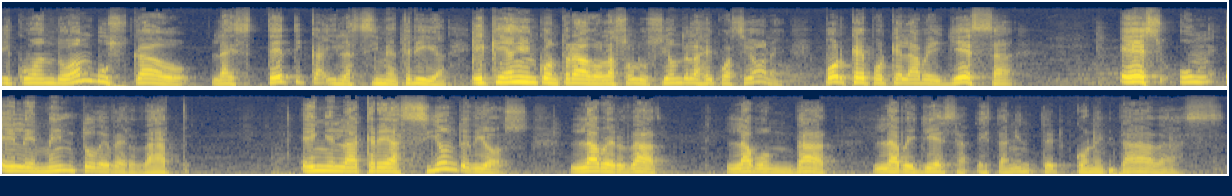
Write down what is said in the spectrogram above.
Y cuando han buscado la estética y la simetría, es que han encontrado la solución de las ecuaciones. ¿Por qué? Porque la belleza es un elemento de verdad. En la creación de Dios, la verdad, la bondad, la belleza están interconectadas.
